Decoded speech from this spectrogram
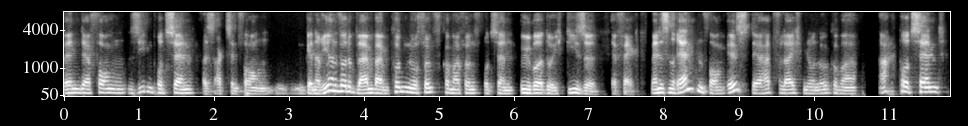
Wenn der Fonds 7 Prozent als Aktienfonds generieren würde, bleiben beim Kunden nur 5,5 Prozent über durch diese Effekt. Wenn es ein Rentenfonds ist, der hat vielleicht nur 0,8 Prozent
